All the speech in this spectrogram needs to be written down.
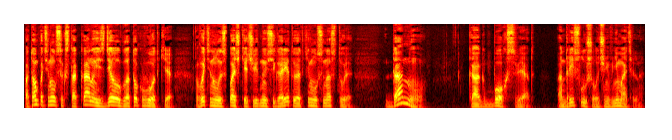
Потом потянулся к стакану и сделал глоток водки. Вытянул из пачки очередную сигарету и откинулся на стуле. Да ну! Как бог свят! Андрей слушал очень внимательно.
